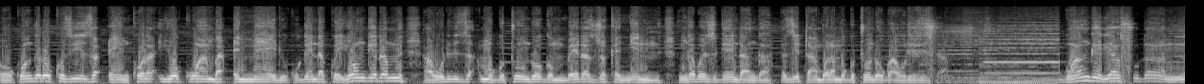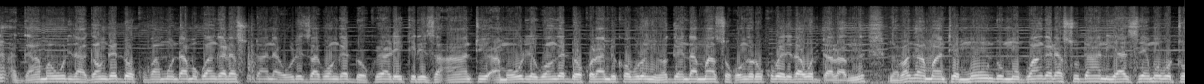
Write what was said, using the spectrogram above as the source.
okwongera okuziyiza enkola y'okuwamba emmeeri okugenda kweyongera awuliriza mu gutundu ogwo mu mbeera zo kennyini nga bwe zigenda nga zitambula mu gutundu okugonda ogwawulirizza ggwanga erya sudan ag'amawulire agongedde okuva munda mu ggwanga lya sudan awuliriza agongedde okweyaliikiriza anti amawulire gongedde okulambika obulungi nogenda maaso okwongera okubeererawo ddala nga bagamba nti emundu mu ggwanga lya sudan yazeemu buto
